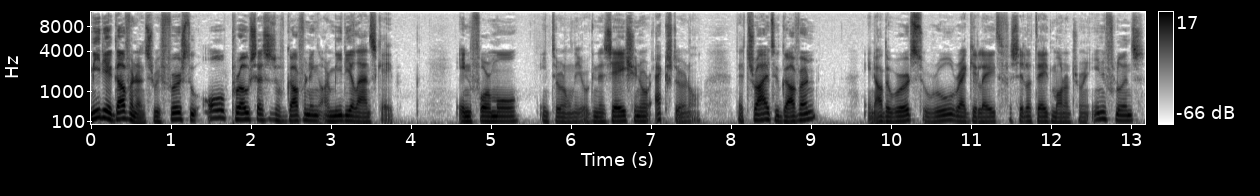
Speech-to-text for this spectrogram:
Media governance refers to all processes of governing our media landscape, informal, internal in the organization, or external, that try to govern, in other words, to rule, regulate, facilitate, monitor, and influence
